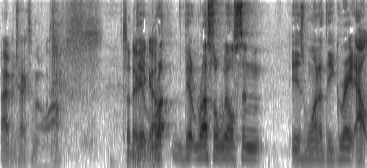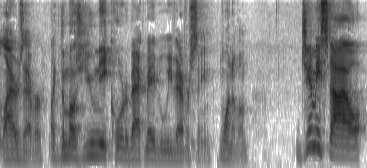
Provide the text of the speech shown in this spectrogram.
I haven't texted him in a while. So there you that, go. Ru- that Russell Wilson is one of the great outliers ever, like the most unique quarterback maybe we've ever seen. One of them. Jimmy style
